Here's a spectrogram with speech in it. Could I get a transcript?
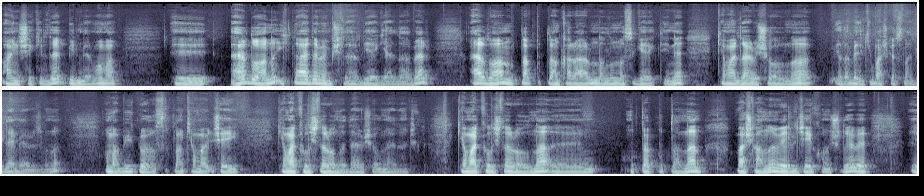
aynı şekilde bilmiyorum ama e, Erdoğan'ı ikna edememişler diye geldi haber. Erdoğan mutlak butlan kararının alınması gerektiğini Kemal Dervişoğlu'na ya da belki başkasına bilemiyoruz bunu. Ama büyük bir olasılıkla Kemal şey Kemal Kılıçdaroğlu'na Dervişoğlu nereden çıktı? Kemal Kılıçdaroğlu'na e, mutlak butlandan başkanlığın verileceği konuşuluyor ve e,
